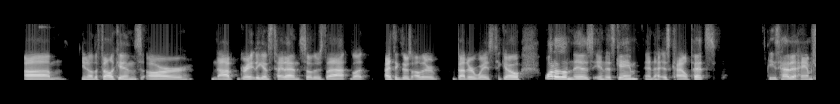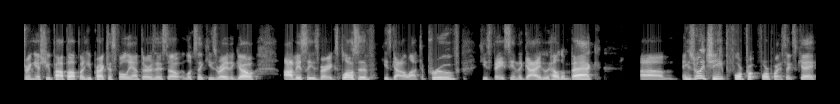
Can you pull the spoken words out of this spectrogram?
Um, you know, the Falcons are not great against tight ends, so there's that. But I think there's other better ways to go. One of them is in this game, and that is Kyle Pitts. He's had a hamstring issue pop up, but he practiced fully on Thursday, so it looks like he's ready to go. Obviously, he's very explosive. He's got a lot to prove. He's facing the guy who held him back. Um, and he's really cheap, four four point six k.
